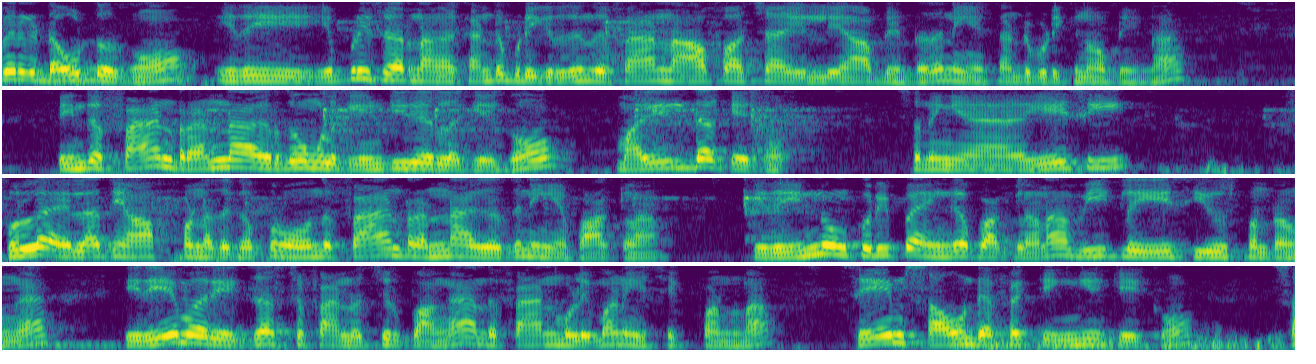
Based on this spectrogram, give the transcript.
பேருக்கு டவுட் இருக்கும். இது எப்படி சார் நாங்கள் கண்டுபிடிக்கிறது? இந்த ஃபேன் ஆஃப் ஆச்சா இல்லையா அப்படின்றத நீங்கள் கண்டுபிடிக்கணும் அப்படின்னா இந்த ஃபேன் ரன் ஆகிறது உங்களுக்கு இன்டீரியரில் கேட்கும் மைல்டாக கேட்கும். ஸோ நீங்கள் ஏசி ஃபுல்லாக எல்லாத்தையும் ஆஃப் பண்ணதுக்கப்புறம் வந்து ஃபேன் ரன் ஆகுறது நீங்கள் பார்க்கலாம். இது இன்னும் குறிப்பாக எங்கே பார்க்கலாம்னா வீட்டில் ஏசி யூஸ் பண்ணுறவங்க இதே மாதிரி எக்ஸாஸ்ட் ஃபேன் வச்சுருப்பாங்க. அந்த ஃபேன் மூலிமா நீங்கள் செக் பண்ணலாம். சேம் சவுண்ட் எஃபெக்ட் இங்கேயும் கேட்கும். ஸோ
